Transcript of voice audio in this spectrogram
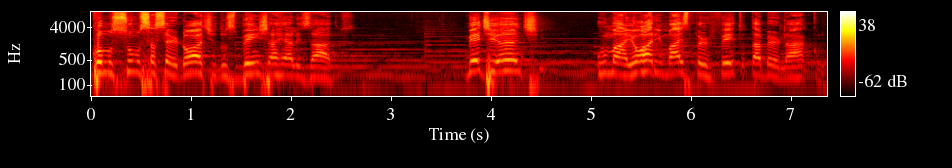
como sumo sacerdote dos bens já realizados, mediante o maior e mais perfeito tabernáculo,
